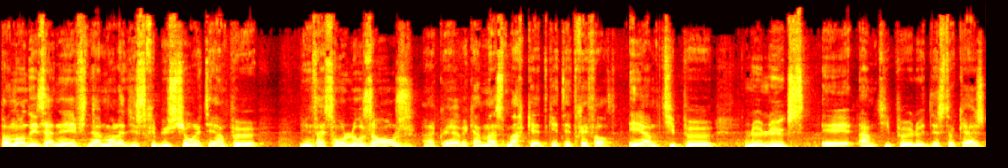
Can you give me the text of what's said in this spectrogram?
Pendant des années, finalement, la distribution était un peu d'une façon losange, avec un mass market qui était très fort, et un petit peu le luxe et un petit peu le déstockage.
